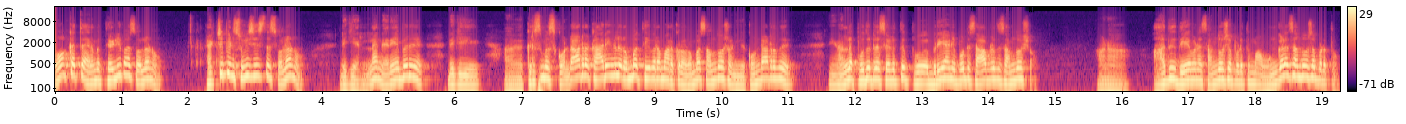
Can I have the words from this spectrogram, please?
நோக்கத்தை நம்ம தெளிவாக சொல்லணும். ரட்சிப்பின் சுவிசேஷத்தை சொல்லணும். இன்றைக்கி எல்லாம் நிறைய பேர் இன்றைக்கி கிறிஸ்மஸ் கொண்டாடுற காரியங்களும் ரொம்ப தீவிரமாக இருக்கிறோம். ரொம்ப சந்தோஷம். நீங்கள் கொண்டாடுறது நீங்கள் நல்ல புது ட்ரெஸ் எடுத்து பிரியாணி போட்டு சாப்பிட்றது சந்தோஷம். ஆனால் அது தேவனை சந்தோஷப்படுத்துமா? உங்களை சந்தோஷப்படுத்தும்.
